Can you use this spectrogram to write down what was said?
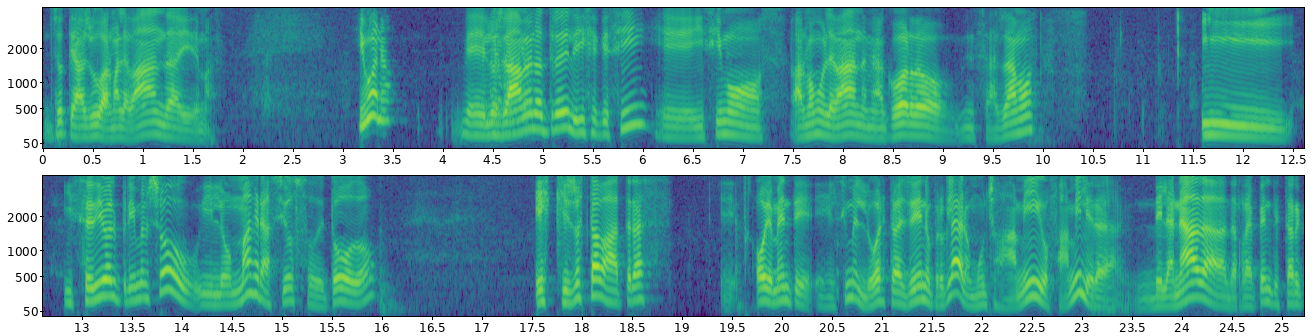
yo te ayudo a armar la banda y demás. Y bueno, eh, lo llamé el otro día y le dije que sí. Eh, hicimos, armamos la banda, me acuerdo, ensayamos. Y, se dio el primer show. Y lo más gracioso de todo es que yo estaba atrás. Eh, obviamente, encima el lugar estaba lleno, pero claro, muchos amigos, familia. Era de la nada, de repente estar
